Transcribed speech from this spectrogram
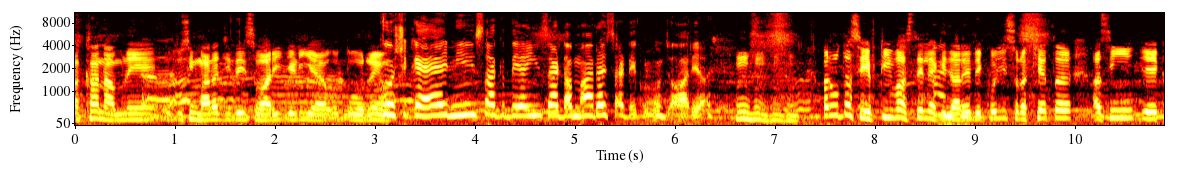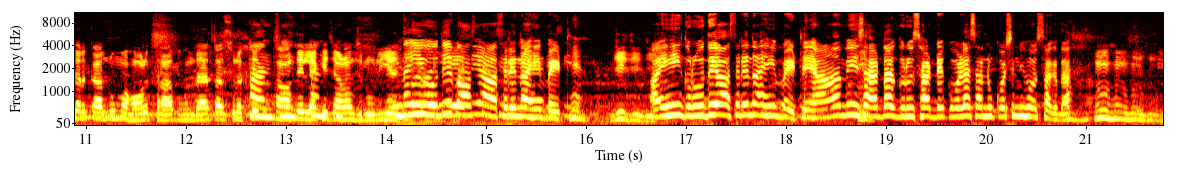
ਅੱਖਾਂ ਨਮ ਨੇ ਉਹ ਤੁਸੀਂ ਮਹਾਰਾਜ ਜੀ ਦੀ ਸਵਾਰੀ ਜਿਹੜੀ ਹੈ ਉਹ ਤੋਰ ਰਹੇ ਹੋ। ਕੁਛ ਕਹਿ ਨਹੀਂ ਸਕਦੇ ਅਸੀਂ ਸਾਡਾ ਮਹਾਰਾਜ ਸਾਡੇ ਕੋਲੋਂ ਜਾ ਰਿਹਾ ਹੂੰ। ਹੂੰ ਹੂੰ। ਪਰ ਉਹ ਤਾਂ ਸੇਫਟੀ ਵਾਸਤੇ ਲੈ ਕੇ ਜਾ ਰਹੇ। ਦੇਖੋ ਜੀ ਸੁਰੱਖਿਅਤ ਅਸੀਂ ਜੇਕਰ ਕੱਲ ਨੂੰ ਮਾਹੌਲ ਖਰਾਬ ਹੁੰਦਾ ਹੈ ਤਾਂ ਸੁਰੱਖਿਅਤ ਥਾਂ ਤੇ ਲੈ ਕੇ। ਜਾਣਾ ਜ਼ਰੂਰੀ ਹੈ। ਨਹੀਂ ਉਹਦੇ ਵਾਸਤੇ ਆਸਰੇ ਨਾਲ ਹੀ ਬੈਠੇ ਹਾਂ। ਜੀ ਜੀ ਜੀ। ਅਸੀਂ ਗੁਰੂ ਦੇ ਆਸਰੇ ਨਾਲ ਹੀ ਬੈਠੇ ਹਾਂ ਵੀ ਸਾਡਾ ਗੁਰੂ ਸਾਡੇ ਕੋਲ ਹੈ ਸਾਨੂੰ ਕੁਝ ਨਹੀਂ ਹੋ ਸਕਦਾ। ਹੂੰ ਹੂੰ ਹੂੰ।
